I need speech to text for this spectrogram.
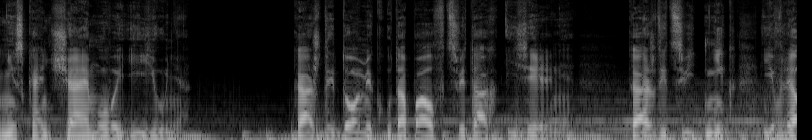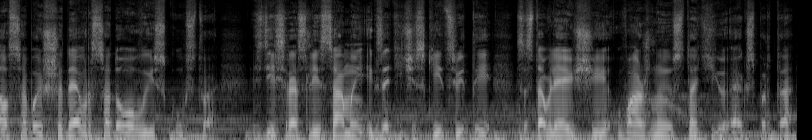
нескончаемого июня. Каждый домик утопал в цветах и зелени – Каждый цветник являл собой шедевр садового искусства. Здесь росли самые экзотические цветы, составляющие важную статью экспорта.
